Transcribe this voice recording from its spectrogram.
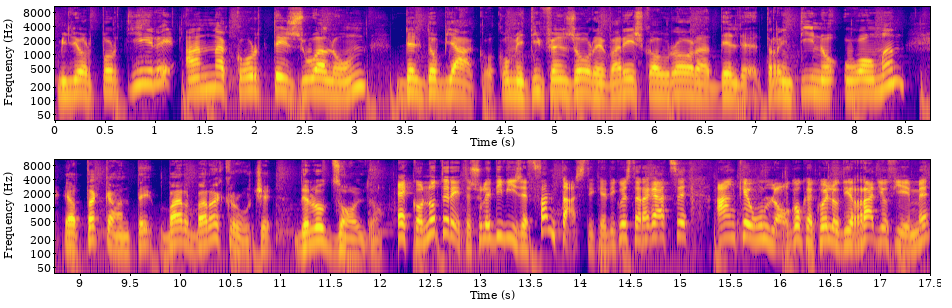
miglior portiere Anna Cortesualon del Dobbiaco, come difensore Varesco Aurora del Trentino Woman e attaccante Barbara Croce dello Zoldo. Ecco, noterete sulle divise fantastiche di queste ragazze anche un logo che è quello di Radio Fiemme.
